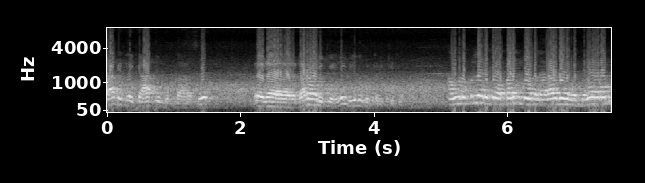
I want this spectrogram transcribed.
தான் இன்றைக்கு அதிமுக அரசு நடவடிக்கைகளில் ஈடுபட்டிருக்கின்றது அவங்களுக்குள்ள இருக்கிற பணிமோதல் அதாவது தினகரன்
